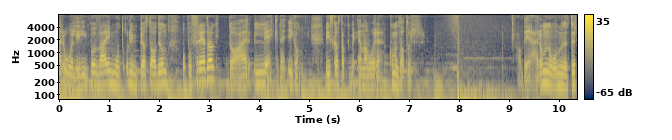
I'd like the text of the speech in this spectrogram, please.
er OL-ilden på vei mot Olympiastadion, og på fredag da er lekene i gang. Vi skal snakke med en av våre kommentatorer. Det er om noen minutter,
